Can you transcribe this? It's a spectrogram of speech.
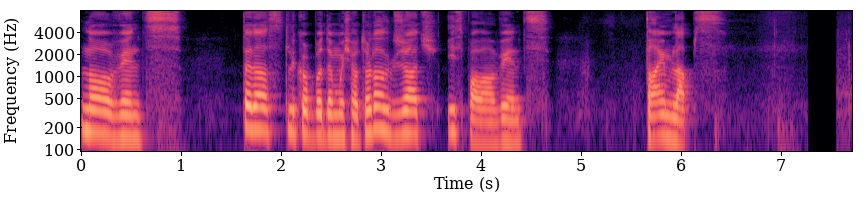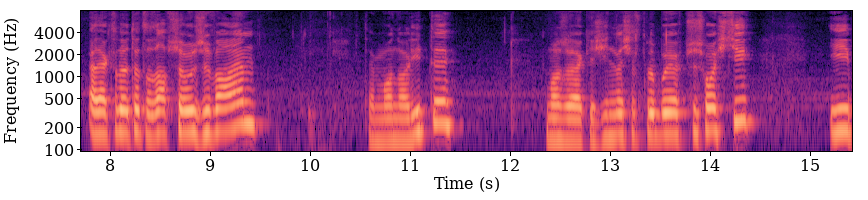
No więc teraz tylko będę musiał to rozgrzać i spałam, więc timelapse. Elektrody to co zawsze używałem. Te monolity. Może jakieś inne się spróbuję w przyszłości. I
